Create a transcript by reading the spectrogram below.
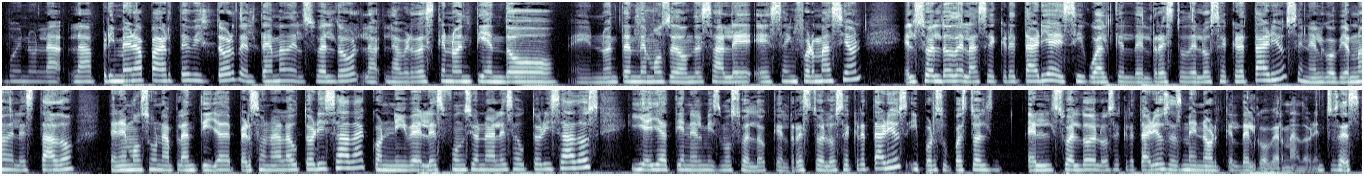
Bueno, la, la primera parte, Víctor, del tema del sueldo, la, verdad es que no entiendo, eh, no entendemos de dónde sale esa información. El sueldo de la secretaria es igual que el del resto de los secretarios. En el gobierno del estado tenemos una plantilla de personal autorizada con niveles funcionales autorizados y ella tiene el mismo sueldo que el resto de los secretarios y por supuesto el el sueldo de los secretarios es menor que el del gobernador. Entonces,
